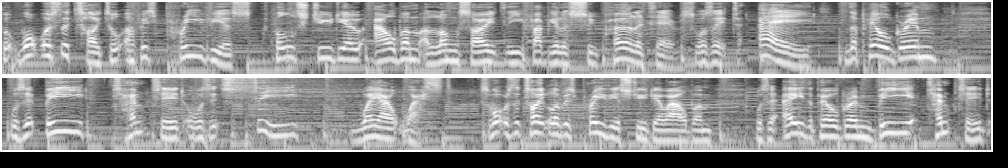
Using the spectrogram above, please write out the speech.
But what was the title of his previous full studio album alongside the fabulous superlatives? Was it A, The Pilgrim? Was it B, Tempted? Or was it C, Way Out West? So, what was the title of his previous studio album? Was it A, The Pilgrim, B, Tempted,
